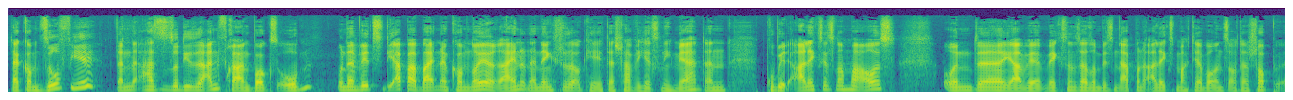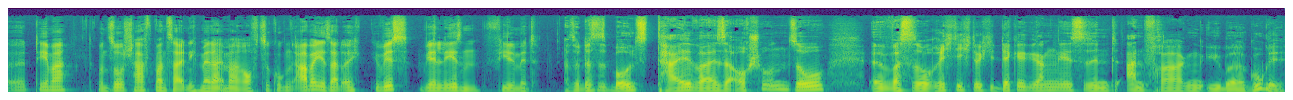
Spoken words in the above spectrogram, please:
da kommt so viel, dann hast du so diese Anfragenbox oben und dann willst du die abarbeiten, dann kommen neue rein und dann denkst du so, okay, das schaffe ich jetzt nicht mehr. Dann probiert Alex jetzt nochmal aus und äh, ja, wir wechseln uns da so ein bisschen ab und Alex macht ja bei uns auch das Shop-Thema und so schafft man es halt nicht mehr, da immer rauf zu gucken. Aber ihr seid euch gewiss, wir lesen viel mit. Also das ist bei uns teilweise auch schon so. Äh, was so richtig durch die Decke gegangen ist, sind Anfragen über Google.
